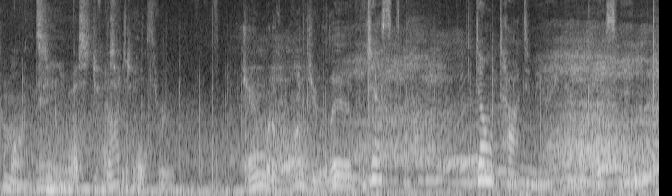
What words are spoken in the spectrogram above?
Come on, It's a man. university You've got to pull through. June would have wanted you to live. Just don't talk to me right now, okay,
